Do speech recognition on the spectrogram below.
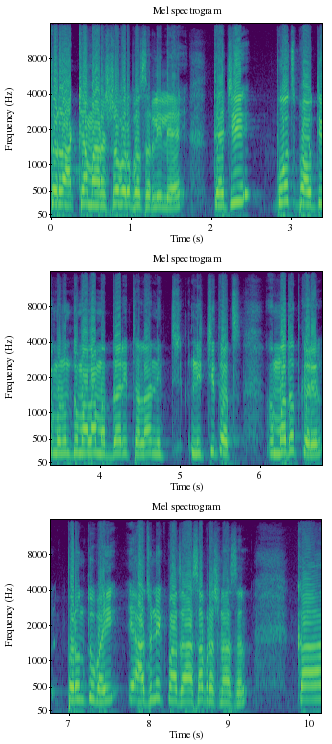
तर अख्ख्या महाराष्ट्रभर पसरलेली आहे. त्याची पोच पावती म्हणून तुम्हाला मतदार इथला निश्चि निश्चितच मदत करेल. परंतु भाई हे अजून एक माझा असा प्रश्न असेल का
